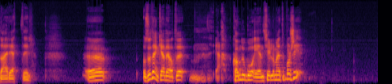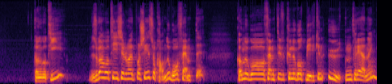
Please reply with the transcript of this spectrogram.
deretter. Uh, og så tenker jeg det at ja, Kan du gå 1 km på ski? Kan du gå 10? Hvis du kan gå 10 km på ski, så kan du gå 50. Kan du gå 50, kunne du gått Birken uten trening?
